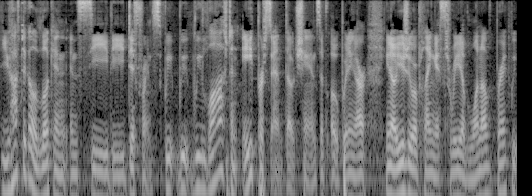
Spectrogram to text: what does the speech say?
you have to go look and, and see the difference. We, we, we lost an 8% though chance of opening our, you know, usually we're playing a 3 of 1 of brick. We,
